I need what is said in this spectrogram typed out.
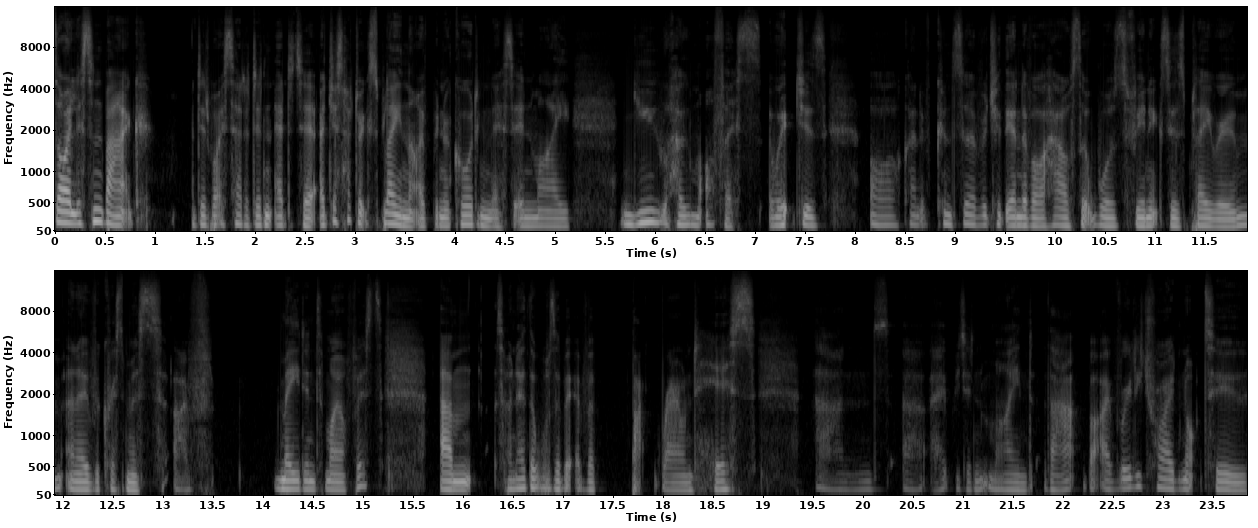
So I listened back. I did what I said. I didn't edit it. I just have to explain that I've been recording this in my new home office, which is our kind of conservatory at the end of our house that was Phoenix's playroom. And over Christmas, I've made into my office. Um, so I know there was a bit of a background hiss, and uh, I hope you didn't mind that. But I've really tried not to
